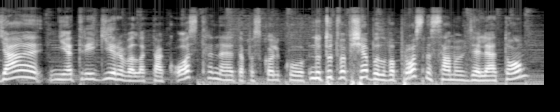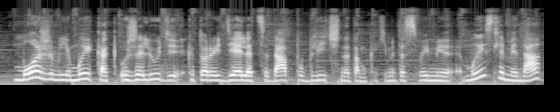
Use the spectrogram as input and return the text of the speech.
я не отреагировала так остро на это, поскольку, ну, тут вообще был вопрос на самом деле о том, можем ли мы, как уже люди, которые делятся, да, публично там какими-то своими мыслями, да,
